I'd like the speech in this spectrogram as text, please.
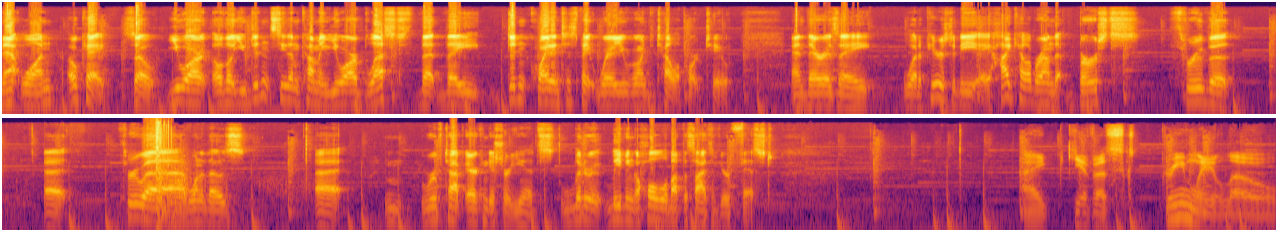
Nat 1. Okay, so you are, although you didn't see them coming, you are blessed that they didn't quite anticipate where you were going to teleport to. And there is a, what appears to be a high caliber round that bursts through the, uh, through uh, one of those uh, rooftop air conditioner units, literally leaving a hole about the size of your fist. I give a extremely low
